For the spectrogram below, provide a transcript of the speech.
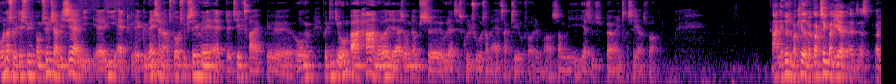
undersøge det synspunkt, synes jeg, at vi ser i, øh, i at øh, gymnasierne har stor succes med at øh, tiltrække øh, unge, fordi de åbenbart har noget i deres ungdomsuddannelseskultur, øh, som er attraktive for dem, og som vi, jeg synes, bør interessere os for. Ej, jeg ved, du markerede, men jeg godt tænke mig lige at, at, at,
